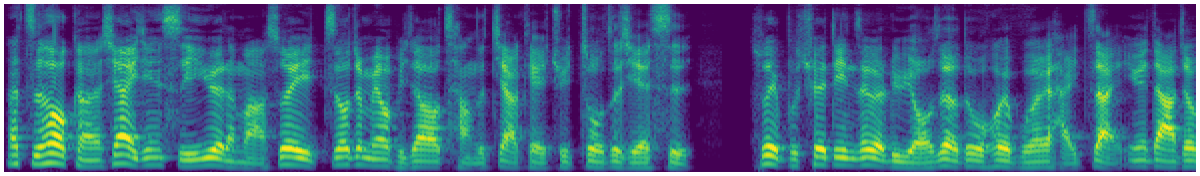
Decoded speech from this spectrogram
那之后可能现在已经十一月了嘛，所以之后就没有比较长的假可以去做这些事，所以不确定这个旅游热度会不会还在，因为大家就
